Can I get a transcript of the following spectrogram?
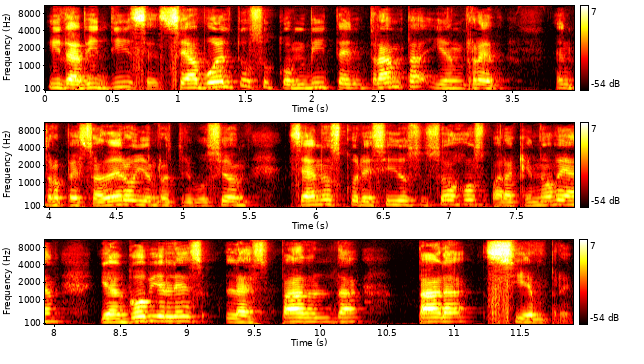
Y David dice, se ha vuelto su convite en trampa y en red, en tropezadero y en retribución. Se han oscurecido sus ojos para que no vean y agóbieles la espalda para siempre.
